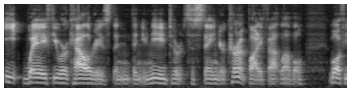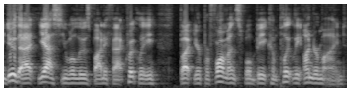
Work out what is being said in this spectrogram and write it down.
eat way fewer calories than, than you need to sustain your current body fat level. Well, if you do that, yes, you will lose body fat quickly, but your performance will be completely undermined.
